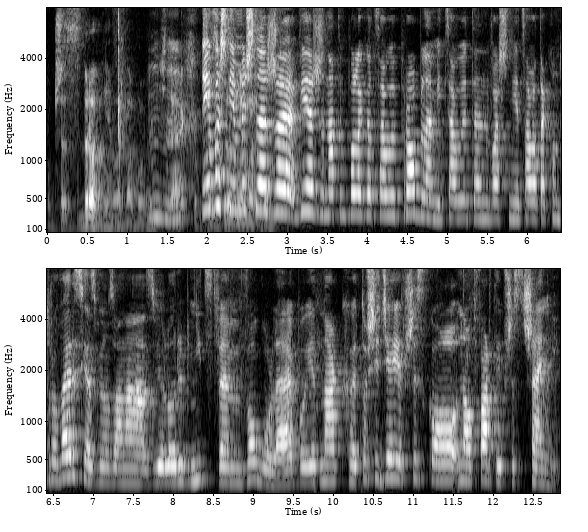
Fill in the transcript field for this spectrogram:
poprzez zbrodnie, można powiedzieć, tak? No ja Poprzez właśnie zbrodnie myślę, morderstwa. że wiesz, że na tym polega cały problem i cały ten właśnie, cała ta kontrowersja związana z wielorybnictwem w ogóle, bo jednak to się dzieje wszystko na otwartej przestrzeni,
